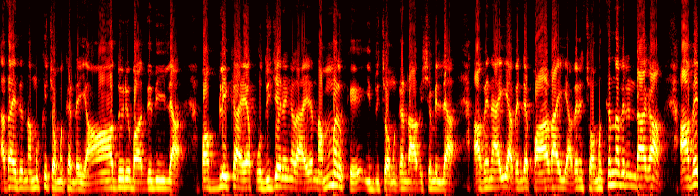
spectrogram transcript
അതായത് നമുക്ക് ചുമക്കേണ്ട യാതൊരു ബാധ്യതയില്ല. പബ്ലിക്കായ പൊതുജനങ്ങളായ നമ്മൾക്ക് ഇത് ചുമക്കേണ്ട ആവശ്യമില്ല. അവനായി അവന്റെ പാടായി അവനെ ചുമക്കുന്നവരുണ്ടാകാം. അവർ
